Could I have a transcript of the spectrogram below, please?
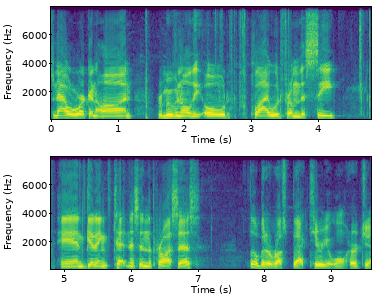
So now we're working on removing all the old plywood from the seat and getting tetanus in the process. A little bit of rust bacteria won't hurt you.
